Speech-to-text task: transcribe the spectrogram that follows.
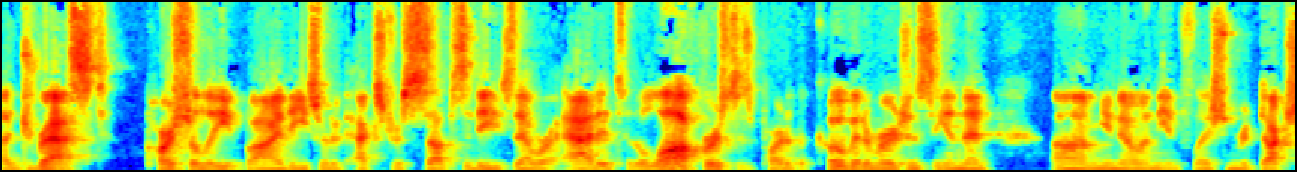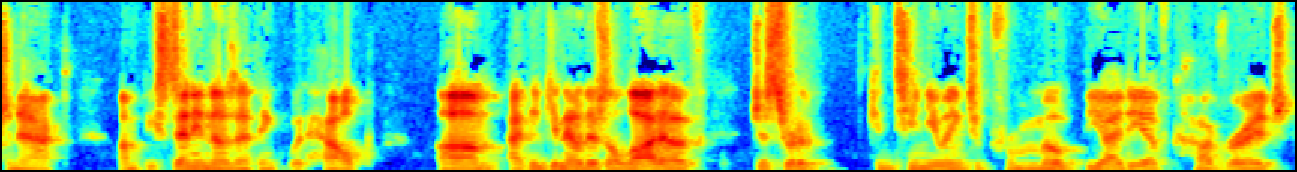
addressed partially by the sort of extra subsidies that were added to the law, first as part of the COVID emergency, and then, um, you know, in the Inflation Reduction Act. Um, extending those, I think, would help. Um, I think, you know, there's a lot of just sort of continuing to promote the idea of coverage.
